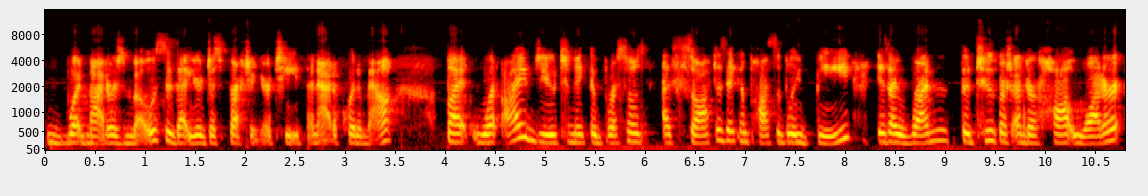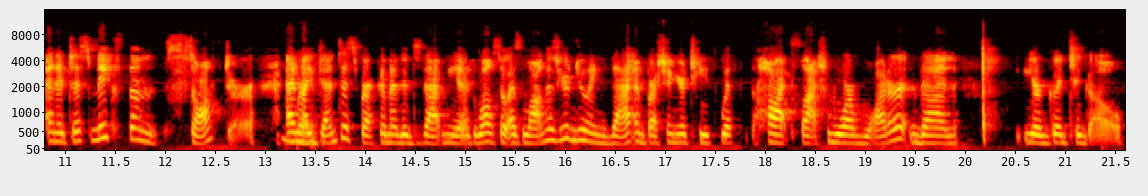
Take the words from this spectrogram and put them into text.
what matters most is that you're just brushing your teeth an adequate amount. But what I do to make the bristles as soft as they can possibly be is I run the toothbrush under hot water and it just makes them softer. And my dentist recommended that me as well. So as long as you're doing that and brushing your teeth with hot slash warm water, then you're good to go.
